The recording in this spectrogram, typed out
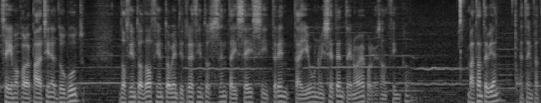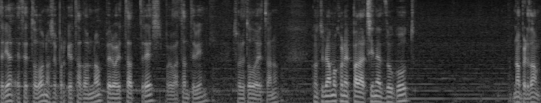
Seguimos con los espadachines Dugut. 202, 123, 166 y 31 y 79, porque son 5. Bastante bien esta infantería, excepto dos, no sé por qué estas dos no, pero estas tres, pues bastante bien. Sobre todo esta, ¿no? Continuamos con espadachines Dugut. No, perdón.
